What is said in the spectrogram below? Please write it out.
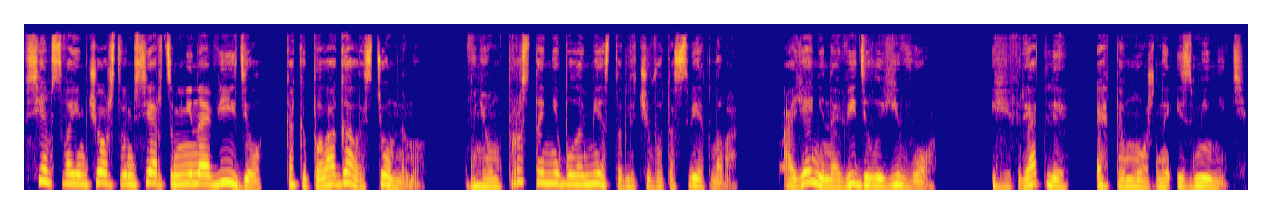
Всем своим черствым сердцем ненавидел, как и полагалось темному. В нем просто не было места для чего-то светлого а я ненавидела его. И вряд ли это можно изменить.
